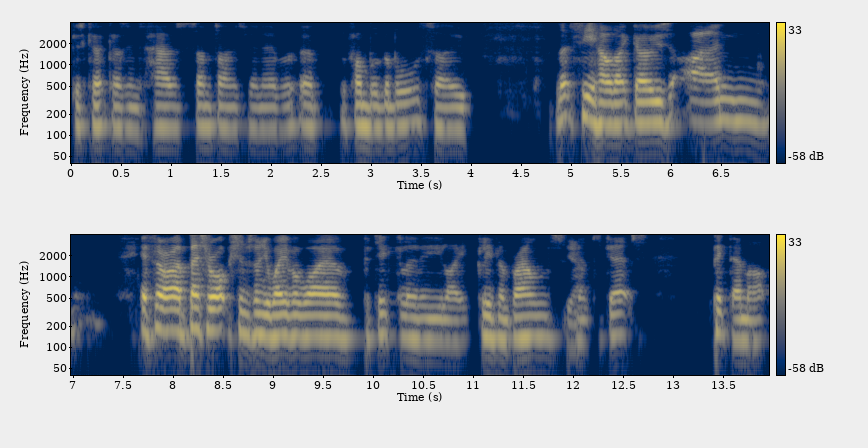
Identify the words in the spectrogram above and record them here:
because Kirk Cousins has sometimes been able to uh, fumble the ball. So let's see how that goes. Um, if there are better options on your waiver wire, particularly like Cleveland Browns yeah. against the Jets, pick them up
